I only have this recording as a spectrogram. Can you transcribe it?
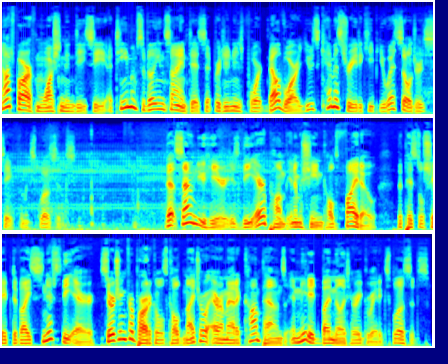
Not far from Washington, D.C., a team of civilian scientists at Virginia's Fort Belvoir use chemistry to keep U.S. soldiers safe from explosives. That sound you hear is the air pump in a machine called FIDO. The pistol shaped device sniffs the air, searching for particles called nitroaromatic compounds emitted by military grade explosives.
